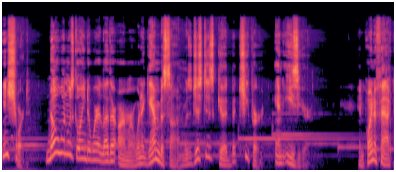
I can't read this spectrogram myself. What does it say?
In short, no one was going to wear leather armor when a gambeson was just as good but cheaper and easier. In point of fact,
